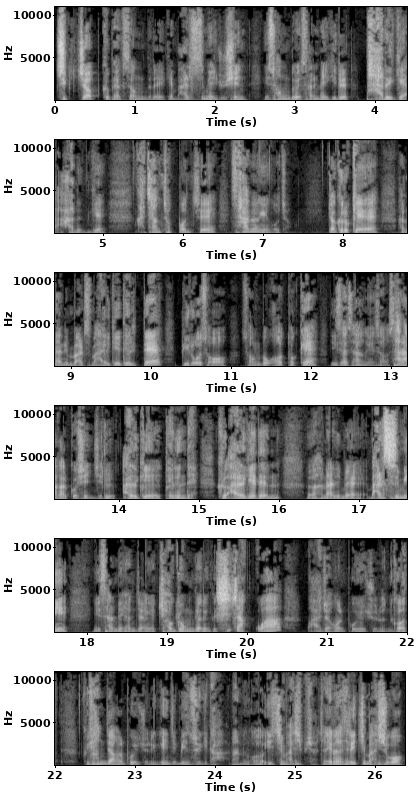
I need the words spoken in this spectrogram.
직접 그 백성들에게 말씀해 주신 이 성도의 삶의 길을 바르게 아는 게 가장 첫 번째 사명인 거죠. 자, 그렇게 하나님 말씀 알게 될 때 비로소 성도가 어떻게 이 세상에서 살아갈 것인지를 알게 되는데 그 알게 된 어, 하나님의 말씀이 이 삶의 현장에 적용되는 그 시작과 과정을 보여주는 것, 그 현장을 보여주는 게 이제 민숙이다라는 거 잊지 마십시오. 자, 이런 사실 잊지 마시고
